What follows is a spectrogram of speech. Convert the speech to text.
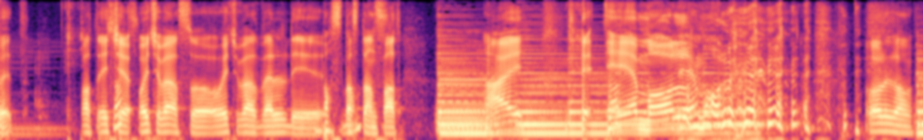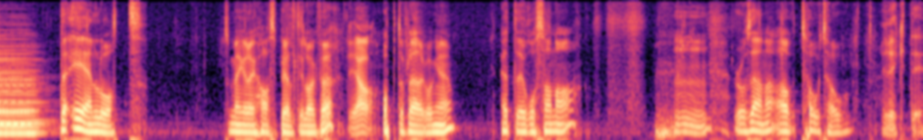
litt. At ikke, og, ikke være så, og ikke være veldig Bastant. bastant, på at Nei, det er mål! Det er mål. Og liksom Det er en låt som jeg og deg har spilt i lag før, Ja. opptil flere ganger. Heter Rosanna. Mm, Rosanna av Toto. riktig.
